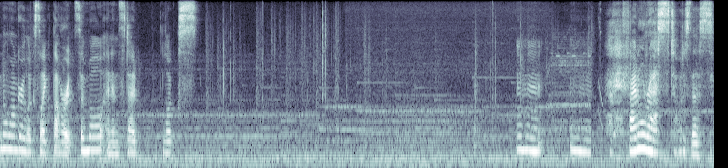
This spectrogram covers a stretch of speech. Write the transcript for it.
no longer looks like the heart symbol and instead looks Mm-hmm. Mm-hmm. Okay, final rest. What is this?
